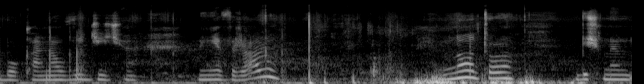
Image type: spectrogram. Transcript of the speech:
bo kanał widzicie mnie w żalu, no to byśmy,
